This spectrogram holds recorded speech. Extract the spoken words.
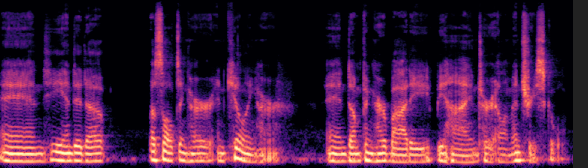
and he ended up assaulting her and killing her and dumping her body behind her elementary school.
